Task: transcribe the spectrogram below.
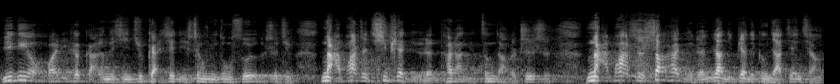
一定要怀着一颗感恩的心去感谢你生命中所有的事情，哪怕是欺骗你的人，他让你增长了知识；哪怕是伤害你的人，让你变得更加坚强。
